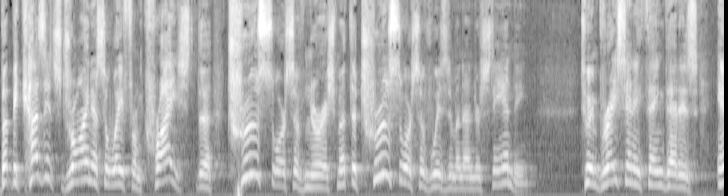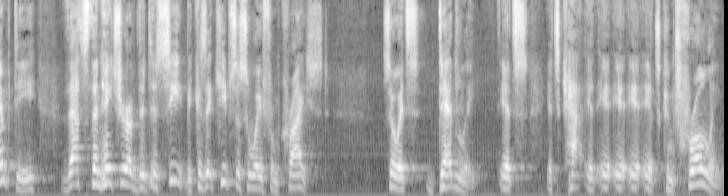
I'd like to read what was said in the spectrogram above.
But because it's drawing us away from Christ, the true source of nourishment, the true source of wisdom and understanding, to embrace anything that is empty, that's the nature of the deceit because it keeps us away from Christ. So it's deadly, it's, it's, it, it, it, it's controlling,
